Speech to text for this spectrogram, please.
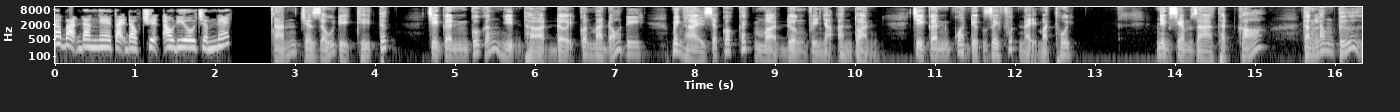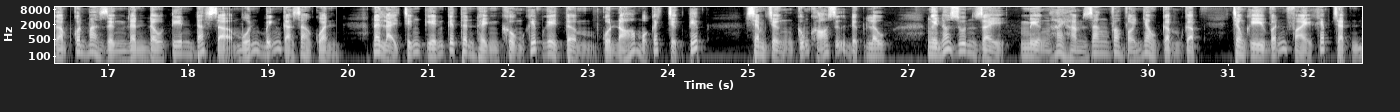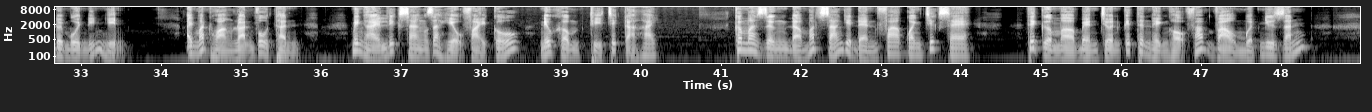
Các bạn đang nghe tại đọc chuyện audio.net Án che giấu đi khí tức. Chỉ cần cố gắng nhịn thở đợi con ma đó đi, Minh Hải sẽ có cách mở đường về nhà an toàn. Chỉ cần qua được giây phút này mà thôi. Nhưng xem ra thật khó. Thằng Long Tứ gặp con ma rừng lần đầu tiên đã sợ muốn bĩnh cả ra quần. Nay lại chứng kiến cái thân hình khủng khiếp gây tởm của nó một cách trực tiếp. Xem chừng cũng khó giữ được lâu. Người nó run rẩy, miệng hai hàm răng va vào nhau cầm cập, trong khi vẫn phải khép chặt đôi môi nín nhịn. Ánh mắt hoảng loạn vô thần. Minh Hải liếc sang ra hiệu phải cố, nếu không thì chết cả hai. Con ma rừng đã mắt sáng như đèn pha quanh chiếc xe. Thế cửa mở bền trườn cái thân hình hộ pháp vào mượt như rắn.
